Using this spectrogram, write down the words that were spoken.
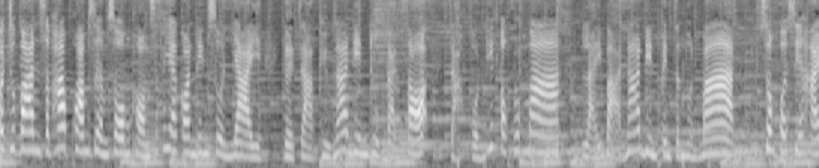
ปัจจุบันสภาพความเสื่อมโทรมของทรัพยากรดินส่วนใหญ่ เกิดจากผิวหน้าดินถูกกัดเซาะ จากฝนที่ตกลงมา ไหลบ่าหน้าดินเป็นจำนวนมาก ส่งผลเสียหาย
